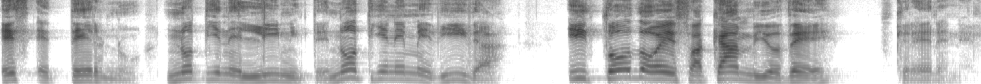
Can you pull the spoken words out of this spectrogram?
es eterno, no tiene límite, no tiene medida. Y todo eso a cambio de creer en Él.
